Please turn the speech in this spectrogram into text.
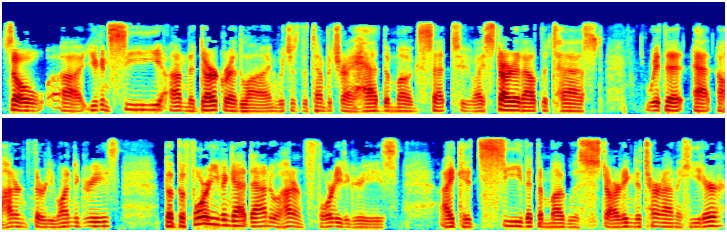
So uh, you can see on the dark red line, which is the temperature I had the mug set to, I started out the test with it at 131 degrees. But before it even got down to 140 degrees, I could see that the mug was starting to turn on the heater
